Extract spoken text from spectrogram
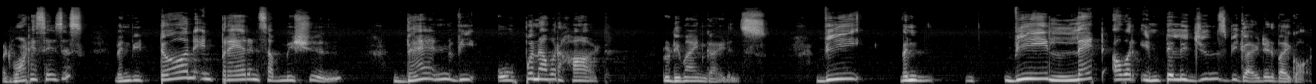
But what he says is when we turn in prayer and submission, then we open our heart to divine guidance. We, when we let our intelligence be guided by God.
